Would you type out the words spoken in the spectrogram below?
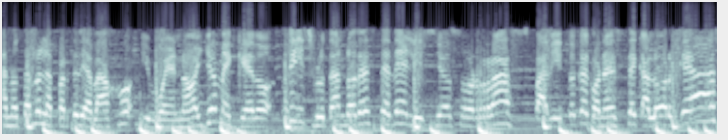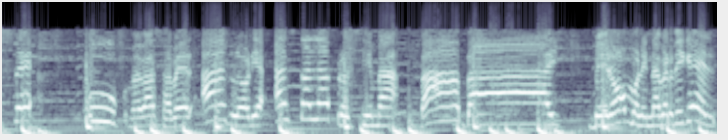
anotarlo en la parte de abajo y bueno, yo me quedo disfrutando de este delicioso raspadito que con este calor que hace, uff, me vas a ver a Gloria. Hasta la próxima, bye bye. Verón Molina Verdiguel,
